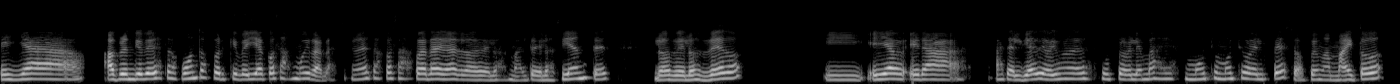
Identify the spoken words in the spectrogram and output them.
ella aprendió de estos puntos porque veía cosas muy raras. Una de estas cosas raras era lo de los esmaltes de los dientes, los de los dedos, y ella era, hasta el día de hoy, uno de sus problemas es mucho, mucho el peso, fue mamá y todo,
